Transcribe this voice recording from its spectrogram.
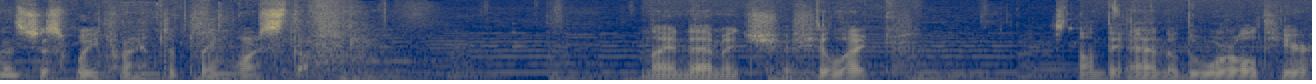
Let's just wait for him to play more stuff. 9 damage, I feel like it's not the end of the world here.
